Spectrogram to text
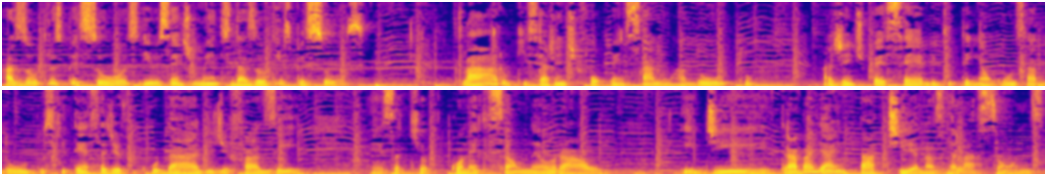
as outras pessoas e os sentimentos das outras pessoas. Claro que se a gente for pensar num adulto, a gente percebe que tem alguns adultos que têm essa dificuldade de fazer essa conexão neural e de trabalhar a empatia nas relações.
